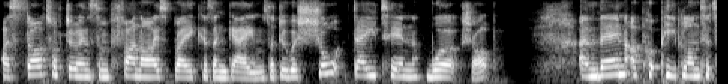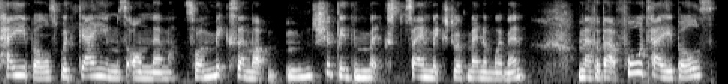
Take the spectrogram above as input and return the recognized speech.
I start off doing some fun icebreakers and games. I do a short dating workshop And then I put people onto tables with games on them. So I mix them up. Mm, should be the mixed, same mixture of men and women. I have about four tables,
